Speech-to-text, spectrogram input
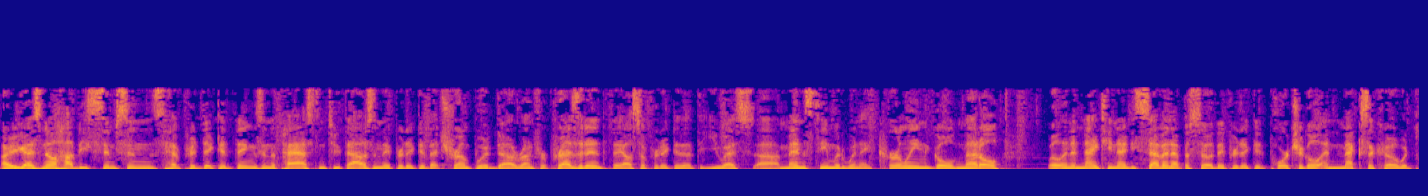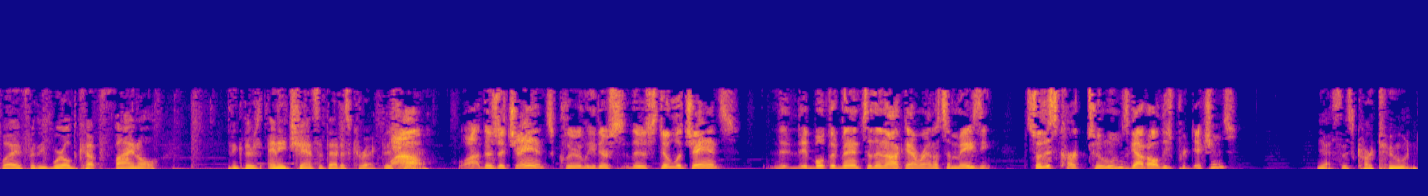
Right, you guys know how the Simpsons have predicted things in the past. In 2000, they predicted that Trump would uh, run for president. They also predicted that the U.S. Uh, men's team would win a curling gold medal. Well, in a 1997 episode, they predicted Portugal and Mexico would play for the World Cup final. I think there's any chance that that is correct this Wow. year. Wow, there's a chance. Clearly, there's, there's still a chance. They, they both advanced to the knockout round. That's amazing. So this cartoon's got all these predictions? Yes, this cartoon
